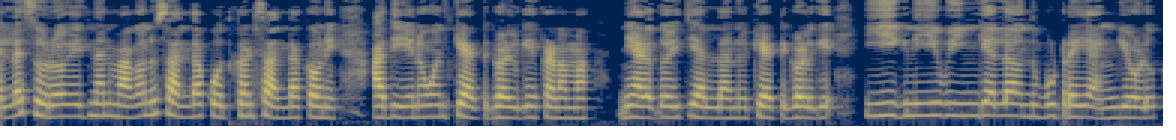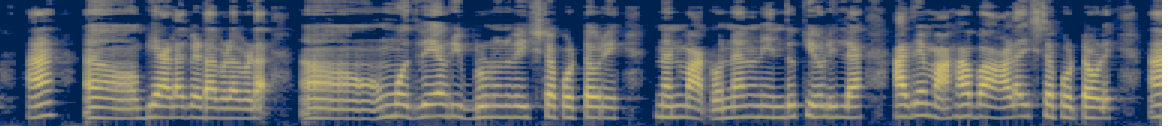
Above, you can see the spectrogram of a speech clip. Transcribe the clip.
ಎಲ್ಲ ಸುರೋಗೈತೆ ನನ್ನ ಮಗನು ಸಂದ ಕೂತ್ಕೊಂಡು ಸಂದಕವನಿ ಅದೇನೋ ಒಂದು ಕೆಟ್ಟಗಳಿಗೆ ಕಣಮ್ಮ ನೆಳ್ದೈತಿ ಎಲ್ಲನೂ ಕೆಟ್ಟಗಳಿಗೆ ಈಗ ನೀವು ಹಿಂಗೆಲ್ಲ ಅಂದ್ಬಿಟ್ರೆ ಹೆಂಗೆ ಹೇಳು? ಆ ಬ್ಯಾಡ, ಬೇಡ ಬೇಡ ಬೇಡ. ಮದುವೆ ಅವ್ರಿಬ್ರು ಇಷ್ಟಪಟ್ಟವ್ರೆ. ನನ್ನ ಮಗನ ನಾನು ಎಂದು ಕೇಳಿಲ್ಲ, ಆದರೆ ಮಹಾ ಭಾಳ ಇಷ್ಟಪಟ್ಟವಳೆ. ಆ,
